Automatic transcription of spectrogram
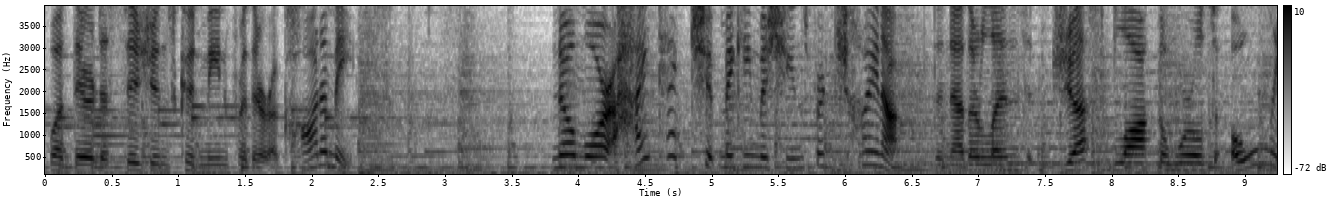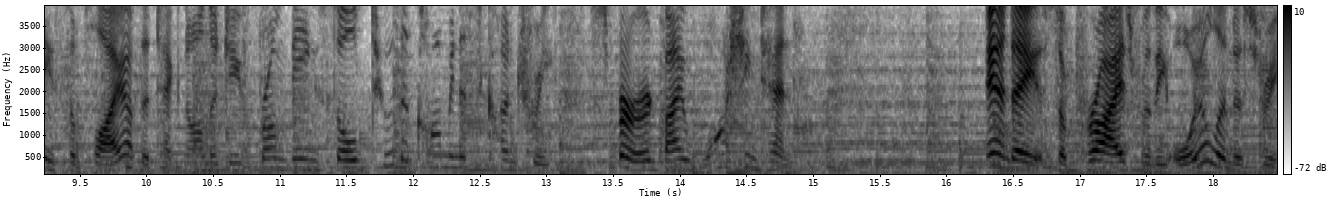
what their decisions could mean for their economies. No more high tech chip making machines for China. The Netherlands just blocked the world's only supply of the technology from being sold to the communist country, spurred by Washington. And a surprise for the oil industry.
